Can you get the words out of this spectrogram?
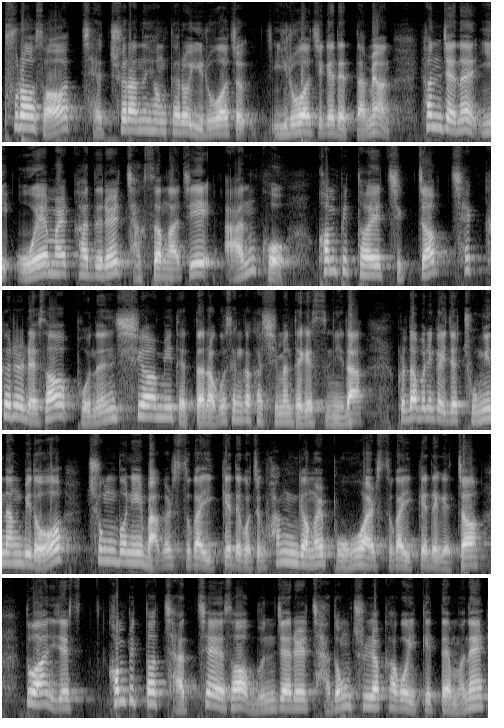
풀어서 제출하는 형태로 이루어져, 이루어지게 됐다면 현재는 이 OMR 카드를 작성하지 않고 컴퓨터에 직접 체크를 해서 보는 시험이 됐다라고 생각하시면 되겠습니다. 그러다 보니까 이제 종이 낭비도 충분히 막을 수가 있게 되고 즉 환경을 보호할 수가 있게 되겠죠. 또한 이제 컴퓨터 자체에서 문제를 자동 출력하고 있기 때문에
